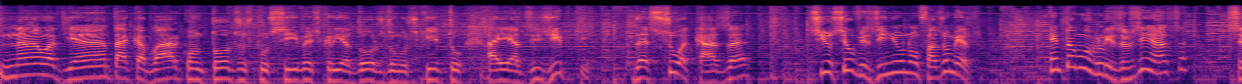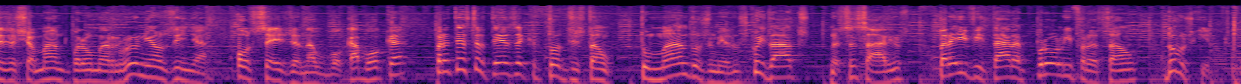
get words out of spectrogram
Não adianta acabar com todos os possíveis criadores do mosquito Aedes aegypti da sua casa se o seu vizinho não faz o mesmo. Então mobilize a vizinhança, seja chamando para uma reuniãozinha ou seja na boca a boca, para ter certeza que todos estão tomando os mesmos cuidados necessários para evitar a proliferação do mosquito.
